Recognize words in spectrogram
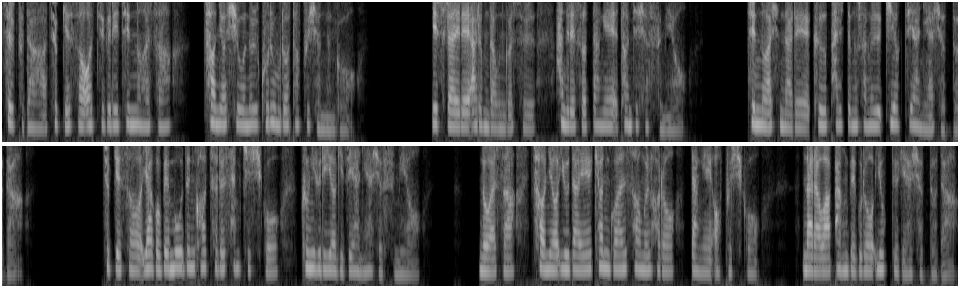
슬프다 주께서 어찌 그리 진노하사 처녀 시온을 구름으로 덮으셨는고 이스라엘의 아름다운 것을 하늘에서 땅에 던지셨으며 진노하신 날에 그 발등상을 기억지 아니하셨도다. 주께서 야곱의 모든 거처를 삼키시고 긍휼히 여기지 아니하셨으며 노아사 처녀 유다의 견고한 성을 헐어 땅에 엎으시고 나라와 방백으로 욕되게 하셨도다.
